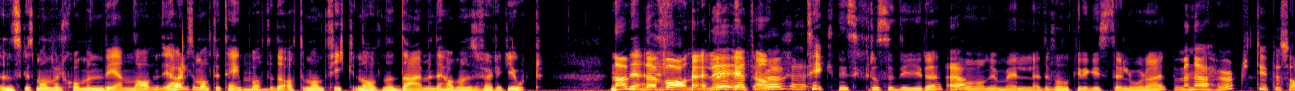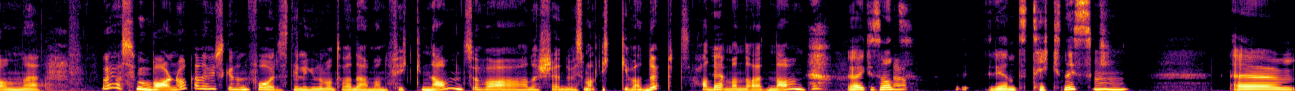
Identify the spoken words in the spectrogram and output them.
ønskes man velkommen ved navn. Jeg har liksom alltid tenkt Mm. på at, det, at man fikk navnet der, men det har man jo selvfølgelig ikke gjort. Nei, men det er vanlig. Jeg tror jeg, teknisk prosedyre. Da Ja. må man jo melde til folkeregisteret eller hvor det er. men jeg har hørt type sånn eh, ja, Som barn òg kan jeg huske den forestillingen om at det var der man fikk navn. Så hva hadde skjedd hvis man ikke var døpt? Hadde Ja. man da et navn? Ja, ikke sant? Rent teknisk. Mm -hmm. uh,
